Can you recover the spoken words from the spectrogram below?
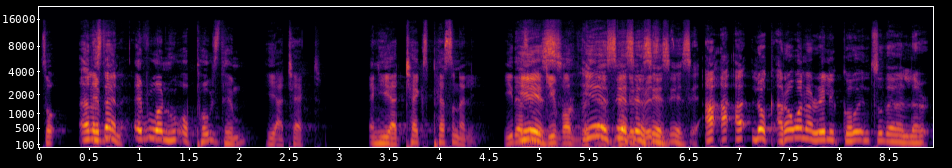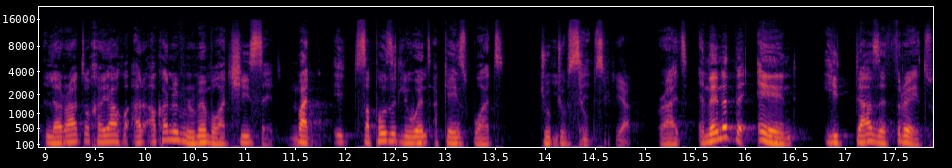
So Understand? every- everyone who opposed him, he attacked, and he attacks personally. He doesn't Yes, give out. yes, uh, yes, yes, yes, yes. I, I, look, I don't want to really go into the Lerato Kganyago. I, I can't even remember what she said, Mm. but it supposedly went against what Jub Jub said. Yeah. right? And then at the end, he does a threat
